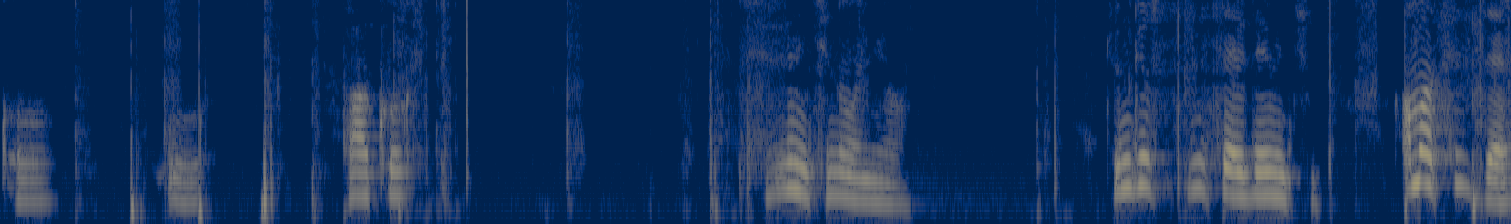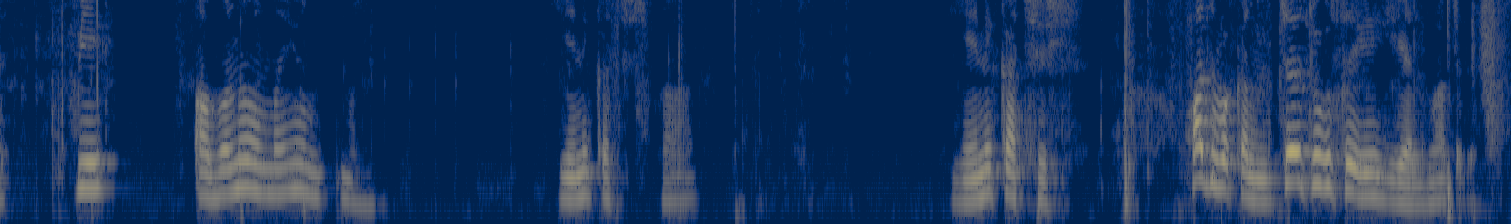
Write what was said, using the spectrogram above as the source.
Ko. U. Parkur. Sizin için oynuyor. Çünkü sizi sevdiğim için. Ama siz de bir abone olmayı unutmayın. Yeni kaçış var. Yeni kaçış. Hadi bakalım. Çok sevgiye girelim arkadaşlar.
